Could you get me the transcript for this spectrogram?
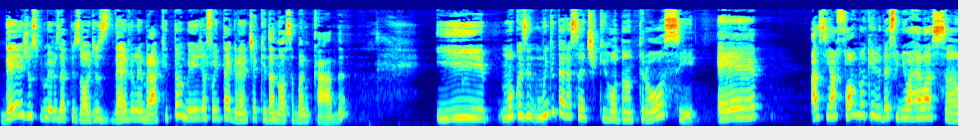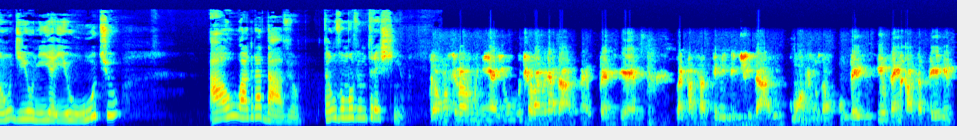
desde os primeiros episódios, deve lembrar que também já foi integrante aqui da nossa bancada. E uma coisa muito interessante que Rodan trouxe é assim a forma que ele definiu a relação de unir aí o útil ao agradável. Então vamos ouvir um trechinho. Então você vai unir aí o útil ao agradável, né? O PSL vai passar a ter identidade com a fusão com o DEM e o DEM passa a ter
